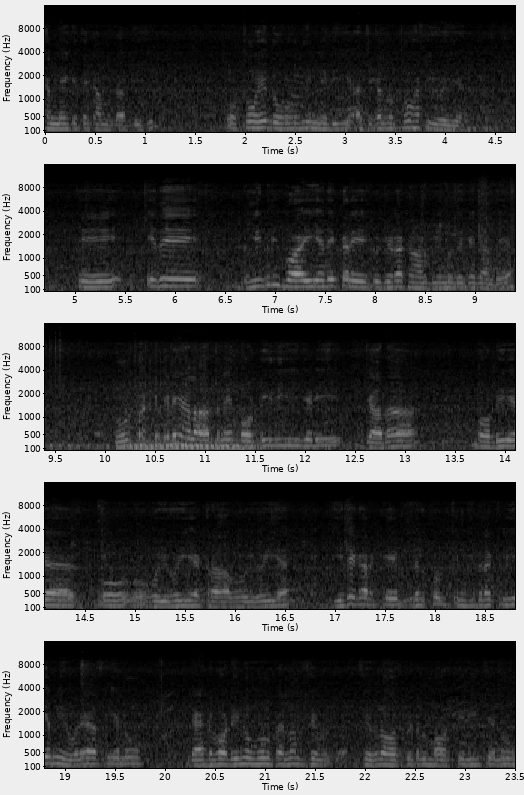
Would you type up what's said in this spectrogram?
ਖੰਨੇ ਕਿਤੇ ਕੰਮ ਕਰਦੀ ਸੀ। ਉੱਥੋਂ ਇਹ 2 ਮਹੀਨੇ ਦੀ ਅੱਜ ਕੱਲ ਉੱਥੋਂ ਹਟੀ ਹੋਈ ਹੈ ਤੇ ਇਹਦੇ ਡਿਲੀਵਰੀ ਬॉय ਇਹਦੇ ਘਰੇ ਕੋਈ ਜਿਹੜਾ ਖਾਣ ਪੀਣ ਨੂੰ ਦੇ ਕੇ ਜਾਂਦੇ ਆ। ਹੁਣ ਤੱਕ ਜਿਹੜੇ ਹਾਲਾਤ ਨੇ ਬਾਡੀ ਦੀ ਜਿਹੜੀ ਜ਼ਿਆਦਾ ਬਾਡੀ ਹੈ, ਉਹ ਹੋਈ ਹੋਈ ਹੈ, ਖਰਾਬ ਹੋਈ ਹੋਈ ਹੈ। ਜਿਹਦੇ ਕਰਕੇ ਬਿਲਕੁਲ ਚੰਗੀ ਤਰ੍ਹਾਂ ਕਲੀਅਰ ਨਹੀਂ ਹੋ ਰਿਹਾ ਅਸੀਂ ਇਹਨੂੰ। ਡੈੱਡ ਬਾਡੀ ਨੂੰ ਹੁਣ ਪਹਿਲਾਂ ਸਿਵਲ ਸਿਵਲ ਹਸਪੀਟਲ ਮੋਰਚਰੀ ਚ ਇਹਨੂੰ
